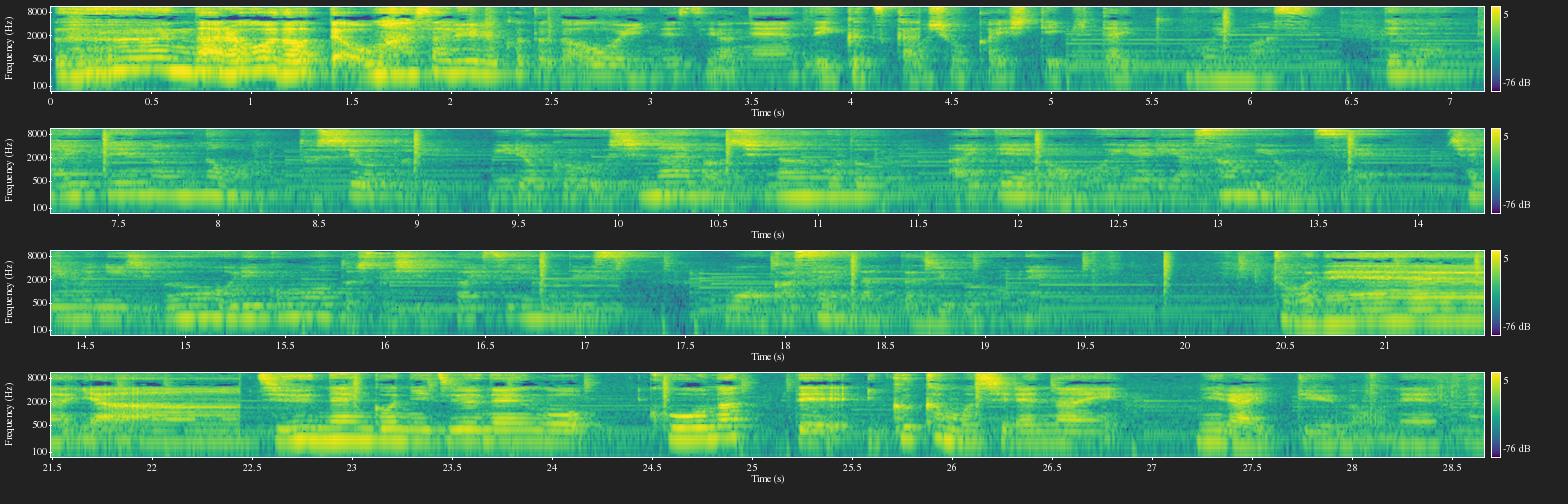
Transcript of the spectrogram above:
うーんなるほどって思わされることが多いんですよね。いくつか紹介していきたいと思います。でも大抵の女は年を取り魅力を失えば失うほど相手への思いやりや賛美を忘れシャニムに自分を売り込もうとして失敗するのです。もう傘になった自分をね。とね。いやー。10年後20年後こうなっていくかもしれない未来っていうのをねなん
